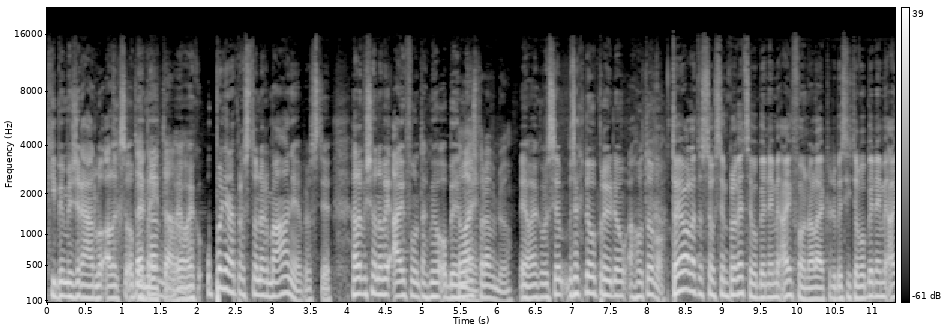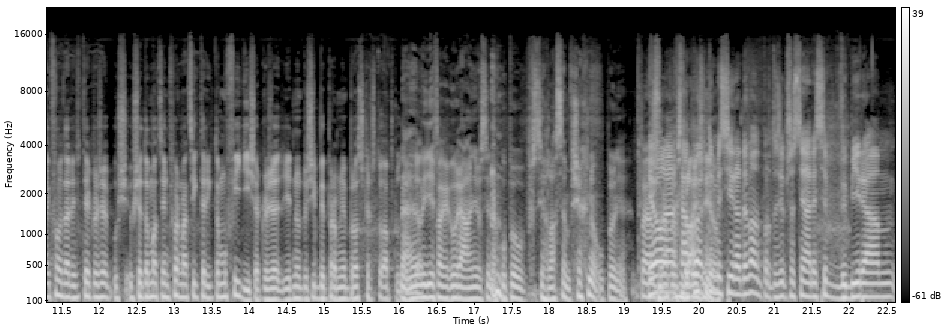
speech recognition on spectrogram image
chybí mi žrádlo, Alexo, To je objednej to. pravda, jo, no. jako úplně naprosto normálně, prostě. Hele, vyšel nový iPhone, tak mi ho To objednej. máš pravdu. Jo, jako prostě řeknou, projdou a hotovo. To jo, ale to jsou simple věci, objednej mi iPhone, ale jako kdyby si chtěl objednej mi iPhone, tady jako, že už, už je to moc informací, který k tomu feedíš, jakože jednodušší by pro mě bylo skrz tu apku. to Ne, lidi fakt jako reálně prostě nakupují prostě hlasem všechno úplně. Úplně Jo, ale já naprosto chápu, jak to myslí Radovan, protože přesně já, když si vybírám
